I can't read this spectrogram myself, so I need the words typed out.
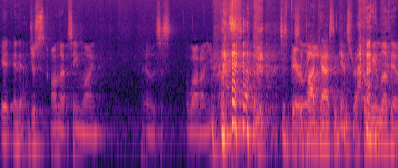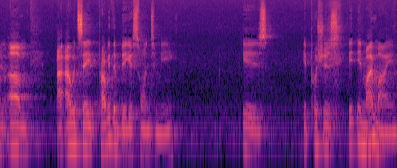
It, and Yeah. just on that same line, I know this is a lot on you, Russ. just it's a barely. on podcast against Rob. but we love him. Um, I, I would say probably the biggest one to me is it pushes, it, in my mind,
